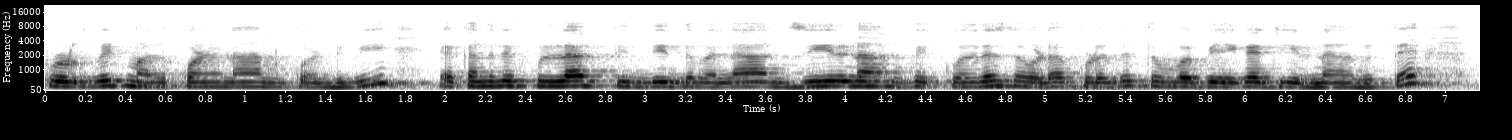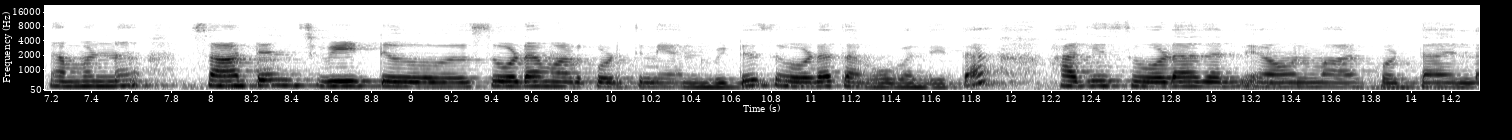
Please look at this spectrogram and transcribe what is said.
ಕುಡಿದ್ಬಿಟ್ಟು ಮಲ್ಕೊಳ್ಳೋಣ ಅಂದ್ಕೊಂಡ್ವಿ ಯಾಕಂದರೆ ಫುಲ್ಲಾಗಿ ತಿಂದಿದ್ದವಲ್ಲ, ಜೀರ್ಣ ಆಗಬೇಕು ಅಂದರೆ ಸೋಡಾ ಕುಡಿದ್ರೆ ತುಂಬ ಬೇಗ ಜೀರ್ಣ ಆಗುತ್ತೆ. ನಮ್ಮಣ್ಣ ಸಾಲ್ಟ್ ಆ್ಯಂಡ್ ಸ್ವೀಟ್ ಸೋಡಾ ಮಾಡಿಕೊಡ್ತೀನಿ ಅಂದ್ಬಿಟ್ಟು ಸೋಡಾ ತಗೊಬಂದಿದ್ದ ಹಾಗೆ ಸೋಡಾದಲ್ಲಿ ಅವನು ಮಾಡಿಕೊಟ್ಟ ಎಲ್ಲ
